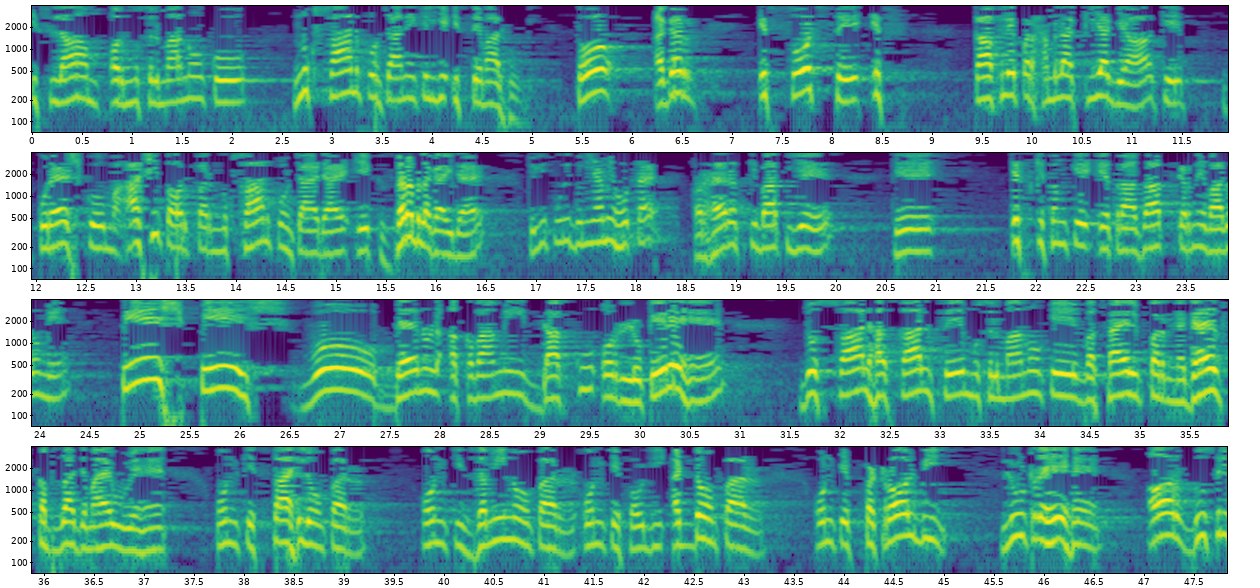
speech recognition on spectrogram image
اسلام اور مسلمانوں کو نقصان پہنچانے کے لیے استعمال ہوگی۔ تو اگر اس سوچ سے، اس قافلے پر حملہ کیا گیا کہ قریش کو معاشی طور پر نقصان پہنچایا جائے، ایک ضرب لگائی جائے، تو یہ پوری دنیا میں ہوتا ہے۔ اور حیرت کی بات یہ کہ اس قسم کے اعتراضات کرنے والوں میں پیش پیش وہ بین الاقوامی ڈاکو اور لٹیرے ہیں جو سال ہر سال سے مسلمانوں کے وسائل پر نجائز قبضہ جمائے ہوئے ہیں۔ ان کے ساحلوں پر، ان کی زمینوں پر، ان کے فوجی اڈوں پر، ان کے پٹرول بھی لوٹ رہے ہیں۔ اور دوسری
